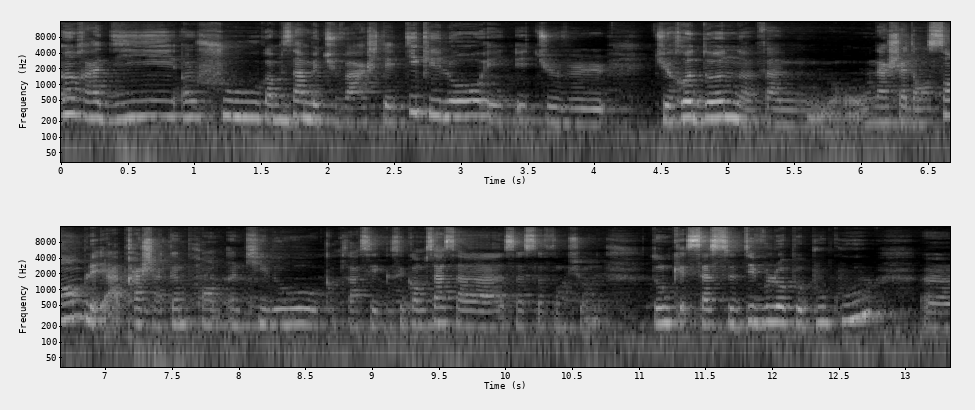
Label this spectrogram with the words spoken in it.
un radis, un chou comme ça, mais tu vas acheter 10 kilos et, et tu, veux- tu redonnes, enfin, on achète ensemble et après chacun prend un kilo, comme ça, c'est comme ça ça, ça, fonctionne. Donc ça se développe beaucoup euh,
